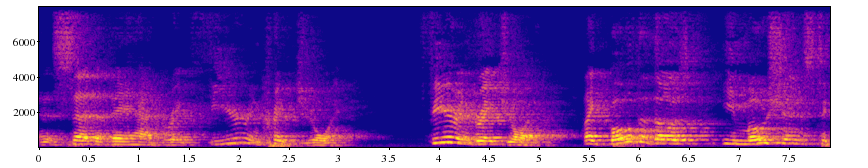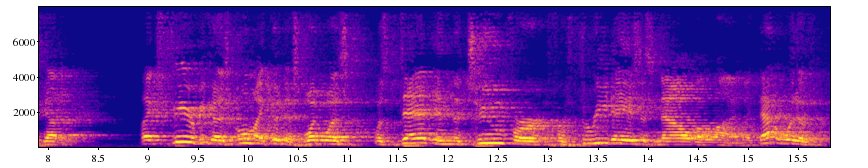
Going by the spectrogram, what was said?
And it said that they had great fear and great joy. Fear and great joy. Like both of those emotions together. Like fear because, oh my goodness, what was, was dead in the tomb for, for three days is now alive. Like that would have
